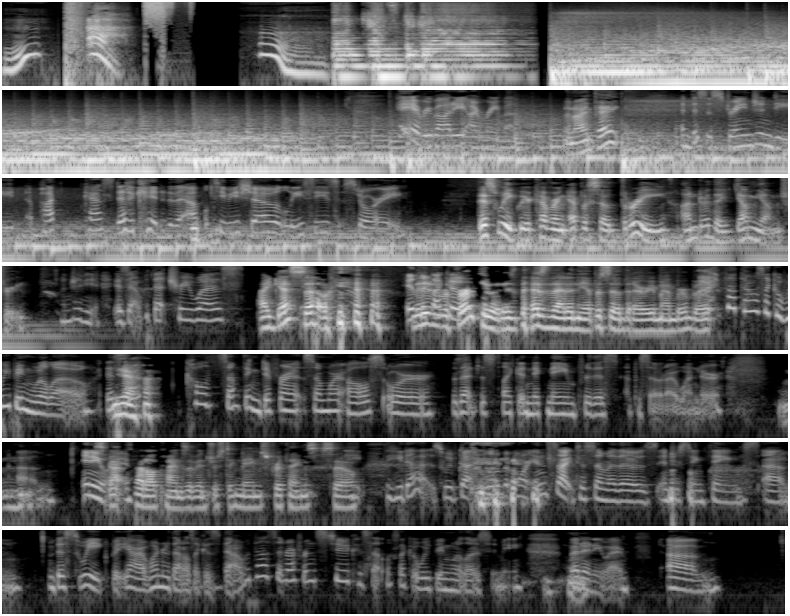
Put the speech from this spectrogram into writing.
Hmm? Ah! Hmm. Hey everybody, I'm Rima, And I'm Peg. and this is Strange Indeed, a podcast dedicated to the Apple TV show Lisey's Story. This week we are covering episode three, Under the Yum Yum Tree. Under the, is that what that tree was? I guess so. they didn't like a- refer to it as, as that in the episode that I remember, but I thought that was like a weeping willow. Is yeah. that called something different somewhere else, or was that just like a nickname for this episode? I wonder. Mhm. Um, anyway, Scott's got all kinds of interesting names for things, so he, he does. We've gotten a little bit more insight to some of those interesting things um, this week. But yeah, I wondered that. I was like, is that what that's in reference to? Because that looks like a weeping willow to me. But Mhm. anyway, um,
